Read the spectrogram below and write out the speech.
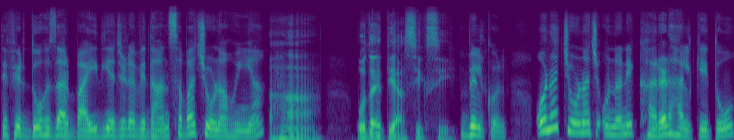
ਤੇ ਫਿਰ 2022 ਦੀਆਂ ਜਿਹੜਾ ਵਿਧਾਨ ਸਭਾ ਚੋਣਾਂ ਹੋਈਆਂ। ਹਾਂ ਉਹ ਤਾਂ ਇਤਿਹਾਸਿਕ ਸੀ। ਬਿਲਕੁਲ ਉਹਨਾਂ ਚੋਣਾਂ 'ਚ ਉਹਨਾਂ ਨੇ ਖਰੜ ਹਲਕੇ ਤੋਂ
